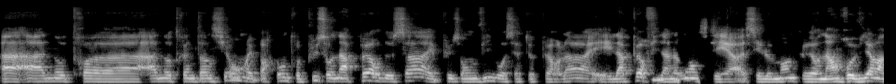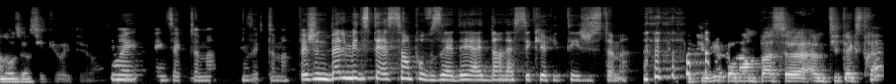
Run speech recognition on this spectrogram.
à, à, notre, à notre intention. Et par contre, plus on a peur de ça et plus on vibre cette peur-là. Et la peur, finalement, c'est le manque. On en revient à nos insécurités. Oui, exactement. Exactement. J'ai une belle méditation pour vous aider à être dans la sécurité, justement. tu veux qu'on en passe euh, un petit extrait?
